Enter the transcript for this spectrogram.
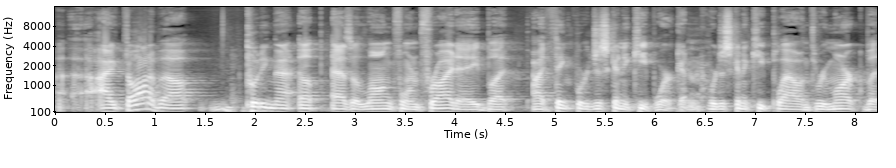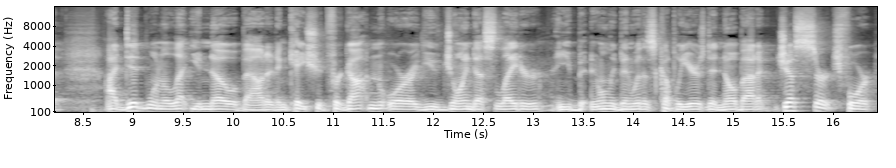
I thought about putting that up as a long form Friday, but I think we're just going to keep working. We're just going to keep plowing through Mark. But I did want to let you know about it in case you'd forgotten or you joined us later. You've only been with us a couple years, didn't know about it. Just search for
